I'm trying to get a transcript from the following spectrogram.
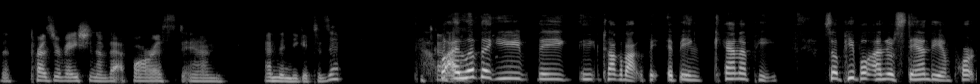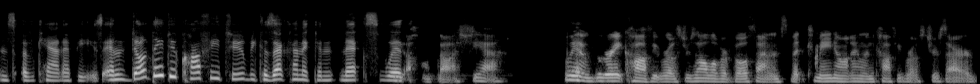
the preservation of that forest, and and then you get to zip. Well, I love that you they you talk about it being canopy, so people understand the importance of canopies. And don't they do coffee too? Because that kind of connects oh, with oh gosh, yeah. We uh, have great coffee roasters all over both islands, but Camano Island coffee roasters are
